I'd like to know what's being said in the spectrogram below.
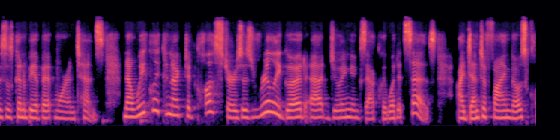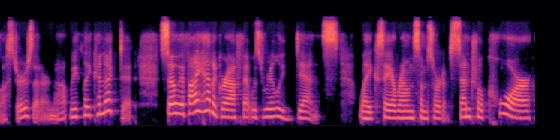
this is going to be a bit more intense. Now, weakly connected clusters is really good at doing exactly what it says, identifying those clusters that are not weakly connected. So if I had a graph that was really dense, like say around some sort of central core,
